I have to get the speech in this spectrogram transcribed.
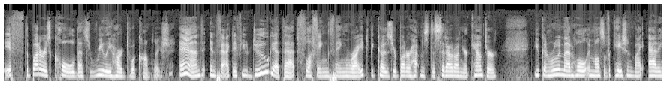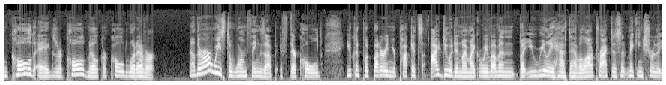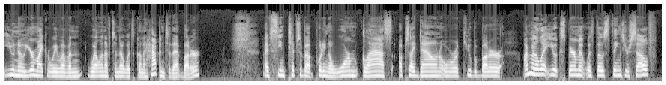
if the butter is cold, that's really hard to accomplish. And in fact, if you do get that fluffing thing right because your butter happens to sit out on your counter, you can ruin that whole emulsification by adding cold eggs or cold milk or cold whatever. Now, there are ways to warm things up if they're cold. You can put butter in your pockets. I do it in my microwave oven, but you really have to have a lot of practice at making sure that you know your microwave oven well enough to know what's going to happen to that butter. I've seen tips about putting a warm glass upside down over a cube of butter. I'm going to let you experiment with those things yourself.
